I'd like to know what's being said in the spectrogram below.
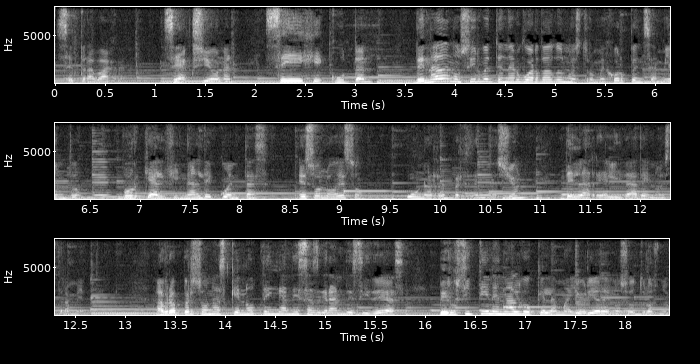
se trabajan, se accionan, se ejecutan. De nada nos sirve tener guardado nuestro mejor pensamiento porque al final de cuentas es solo eso, una representación de la realidad de nuestra mente. Habrá personas que no tengan esas grandes ideas, pero sí tienen algo que la mayoría de nosotros no,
